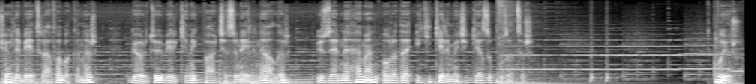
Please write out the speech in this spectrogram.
şöyle bir etrafa bakınır, gördüğü bir kemik parçasını eline alır, üzerine hemen orada iki kelimecik yazıp uzatır. Buyur,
